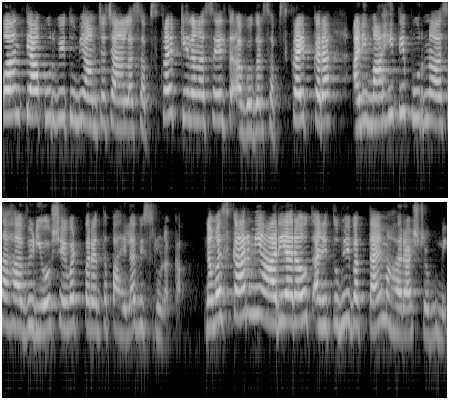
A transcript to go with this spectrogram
पण त्यापूर्वी तुम्ही आमच्या चॅनलला सबस्क्राईब केलं नसेल तर अगोदर सबस्क्राईब करा आणि माहितीपूर्ण असा हा व्हिडिओ शेवटपर्यंत पाहायला विसरू नका. नमस्कार मी आर्या राऊत आणि तुम्ही बघताय महाराष्ट्र भूमी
